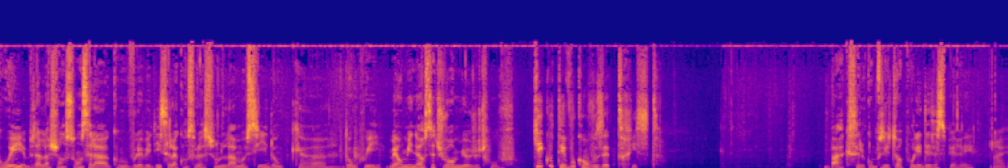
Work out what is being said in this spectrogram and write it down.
Oui, la chanson, c'est la, comme vous l'avez dit, c'est la consolation de l'âme aussi, donc, euh, donc oui. Mais en mineur, c'est toujours mieux, je trouve. Qu'écoutez-vous quand vous êtes triste? Bach, c'est le compositeur pour les désespérés. Ouais.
